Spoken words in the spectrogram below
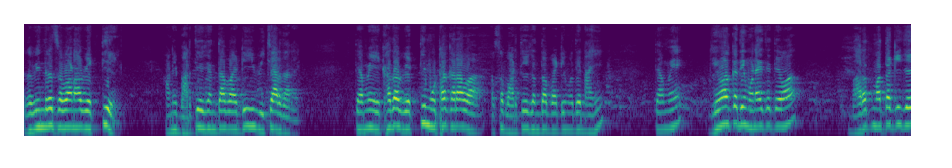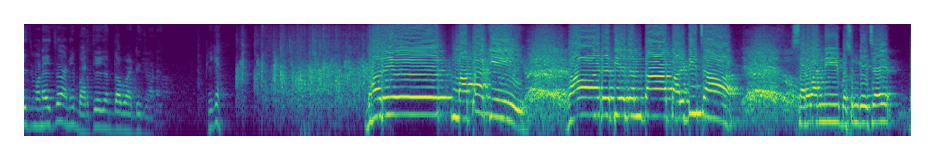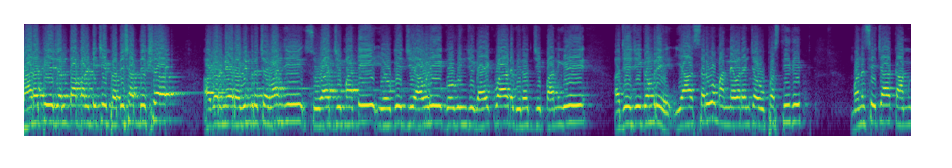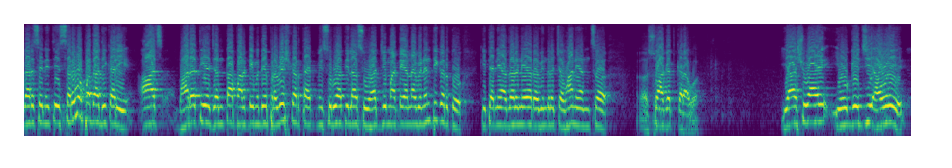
रवींद्र चव्हाण हा व्यक्ती आहे आणि भारतीय जनता पार्टी ही विचारधारा आहे. त्यामुळे एखादा व्यक्ती मोठा करावा असं भारतीय जनता पार्टीमध्ये नाही. त्यामुळे जेव्हा कधी म्हणायचं तेव्हा भारत माता की जयच म्हणायचं आणि भारतीय जनता पार्टीच म्हणायचं. ठीक आहे? भारत माता की। भारतीय जनता पार्टीचा। सर्वांनी बसून घ्यायचंय. भारतीय जनता पार्टीचे प्रदेशाध्यक्ष आदरणीय रवींद्र चव्हाणजी सुहासजी माटे योगेशजी आवळे गोविंदजी गायकवाड विनोदजी पानगे अजयजी गमरे या सर्व मान्यवरांच्या उपस्थितीत मनसेच्या कामगार सेनेचे सर्व पदाधिकारी आज भारतीय जनता पार्टीमध्ये प्रवेश करतायत. मी सुरुवातीला सुहासजी माटे यांना विनंती करतो की त्यांनी आदरणीय रवींद्र चव्हाण यांचं स्वागत करावं. याशिवाय योगेशजी आवळे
